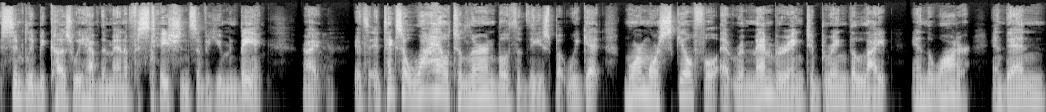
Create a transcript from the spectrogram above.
simply because we have the manifestations of a human being, right? It's, it takes a while to learn both of these, but we get more and more skillful at remembering to bring the light and the water. And then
